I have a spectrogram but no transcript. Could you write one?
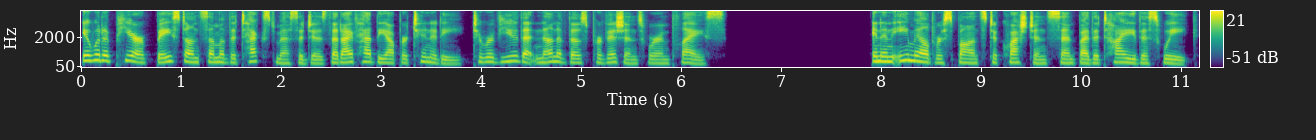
It would appear, based on some of the text messages that I've had the opportunity to review, that none of those provisions were in place. In an emailed response to questions sent by the Tyee this week,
